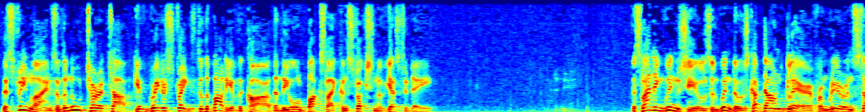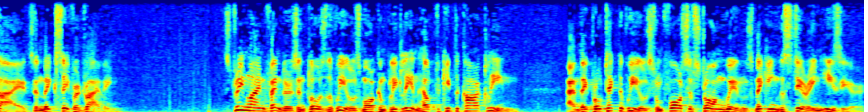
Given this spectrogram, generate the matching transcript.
The streamlines of the new turret top give greater strength to the body of the car than the old box-like construction of yesterday. The slanting windshields and windows cut down glare from rear and sides and make safer driving. Streamlined fenders enclose the wheels more completely and help to keep the car clean. And they protect the wheels from force of strong winds, making the steering easier.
